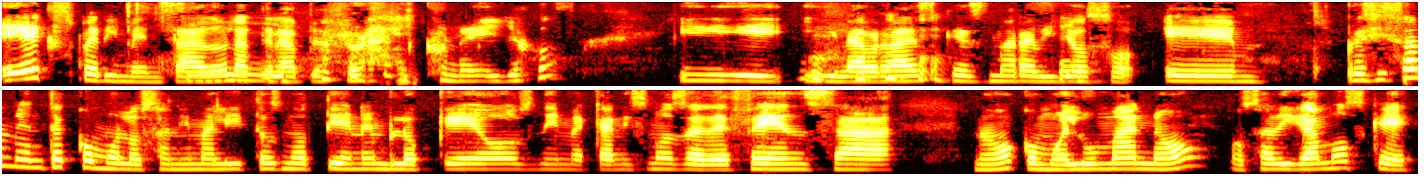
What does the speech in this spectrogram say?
he experimentado la terapia floral con ellos y, la verdad es que es maravilloso. Em, precisamente como los animalitos no tienen bloqueos ni mecanismos de defensa, ¿no? Como el humano, o sea, digamos que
